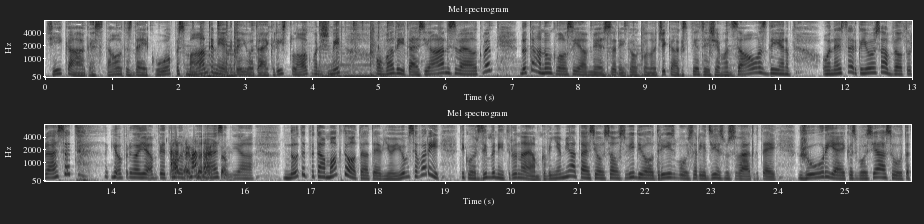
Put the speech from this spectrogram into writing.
Čikāgas tautas deju kopas mantinieka dejotāja Krista Laukmana Šmita un vadītājs Jānis Velkme. Nu tā noklausījāmies arī kaut ko no Čikāgas piecīšiem un saules dienu. Un es ceru, ka jūs abi vēl tur esat. Joprojām pie telefona esat. Jā. Nu, tad par tām aktualitātēm, jo jums jau arī tikko ar Zibinīti runājām, ka viņiem jātaisa jau savus video, drīz būs arī dziesmu svētku tei žūrijai, kas būs jāsūta.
